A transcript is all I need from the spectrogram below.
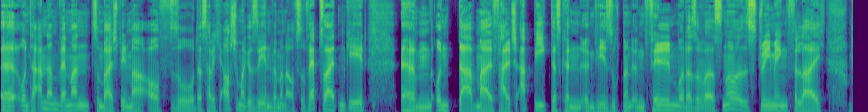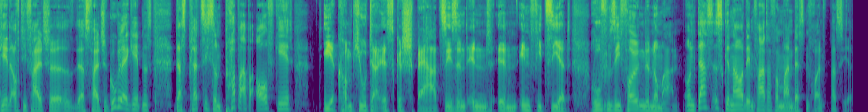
äh, unter anderem, wenn man zum Beispiel mal auf so, das habe ich auch schon mal gesehen, wenn man auf so Webseiten geht ähm, und da mal falsch abbiegt, das können irgendwie, sucht man irgendeinen Film oder sowas, ne, Streaming vielleicht, geht auf die falsche, das falsche Google-Ergebnis, dass plötzlich so ein Pop-up aufgeht, Ihr Computer ist gesperrt, Sie sind in, in, infiziert. Rufen Sie folgende Nummer an. Und das ist genau dem Vater von meinem besten Freund passiert.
